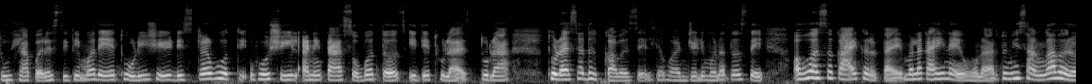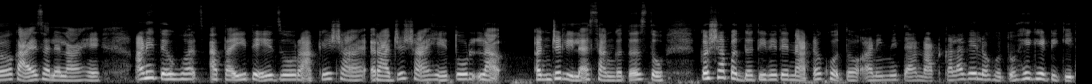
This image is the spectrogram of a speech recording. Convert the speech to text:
तू ह्या परिस्थितीमध्ये थोडीशी डिस्टर्ब होती होशील आणि त्यासोबतच इथे तुला तुला थोडासा धक्का बसेल. तेव्हा अंजली म्हणत असते अहो असं काय करताय? मला काही नाही होणार. तुम्ही सांगा बरं काय झालेलं आहे? आणि तेव्हाच आता इथे जो राकेश आहे राजेश आहे तो ला अंजलीला सांगत असतो कशा पद्धतीने ते नाटक होतं आणि मी त्या नाटकाला गेलो होतो हे घे तिकीट.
